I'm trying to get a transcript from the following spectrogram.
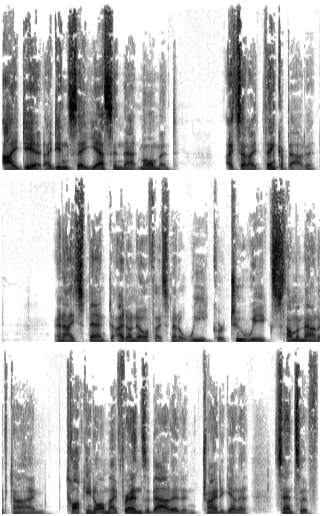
I did. I didn't say yes in that moment. I said I'd think about it, and I spent I don't know if I spent a week or two weeks, some amount of time talking to all my friends about it and trying to get a sense of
